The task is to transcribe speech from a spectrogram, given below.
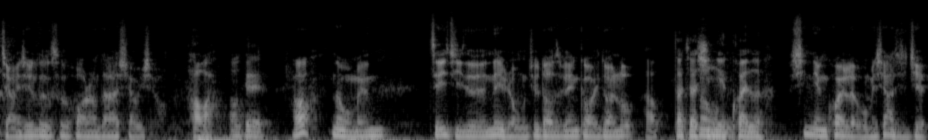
讲一些乐色话，让大家笑一笑。好啊，OK，好，那我们这一集的内容就到这边告一段落。好，大家新年快乐，新年快乐，我们下期见。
